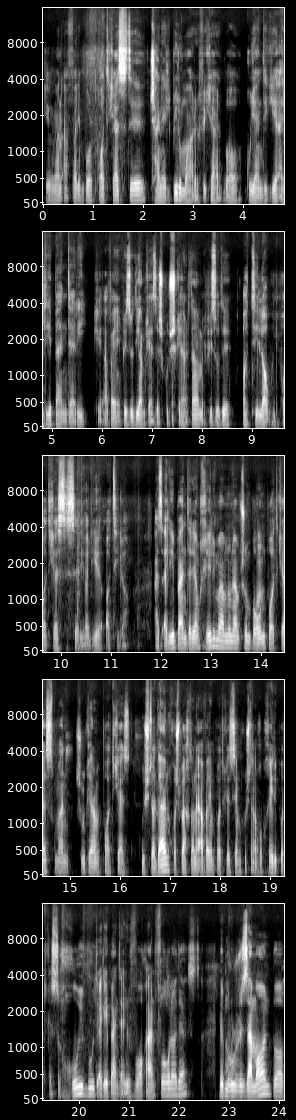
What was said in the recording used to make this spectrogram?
که به من اولین بار پادکست چنل بی رو معرفی کرد با گویندگی علی بندری که اولین اپیزودی هم که ازش گوش کردم اپیزود آتیلا بود پادکست سریالی آتیلا. از علی بندری هم خیلی ممنونم چون با اون پادکست من شروع کردم به پادکست گوش دادن. خوشبختانه اولین پادکستی هم گوش دادم خب خیلی پادکست خوبی بود. علی بندری واقعا فوق العاده است. به مرور زمان با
